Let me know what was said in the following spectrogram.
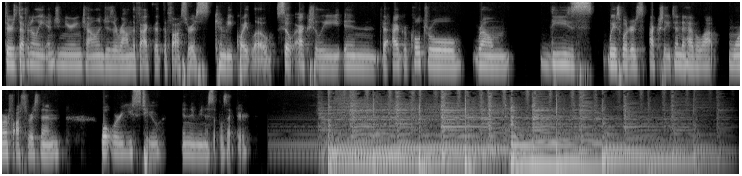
there's definitely engineering challenges around the fact that the phosphorus can be quite low. So actually in the agricultural realm, these wastewaters actually tend to have a lot more phosphorus than what we're used to in the municipal sector.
